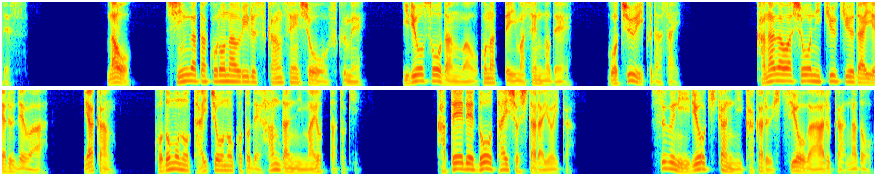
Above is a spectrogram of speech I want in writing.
です。なお、新型コロナウイルス感染症を含め、医療相談は行っていませんので、ご注意ください。神奈川小児救急ダイヤルでは、夜間、子供の体調のことで判断に迷ったとき、家庭でどう対処したらよいか、すぐに医療機関にかかる必要があるかなど、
